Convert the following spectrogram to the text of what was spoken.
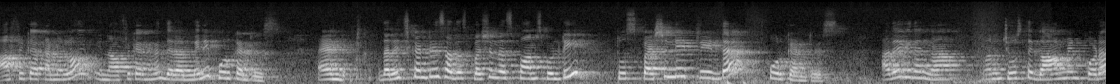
ఆఫ్రికా ఖండంలో ఇన్ ఆఫ్రికా ఖండం there are many poor countries and the rich countries are the special responsibility to specially treat the poor countries అదేవిధంగా మనం చూస్తే గవర్నమెంట్ కూడా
